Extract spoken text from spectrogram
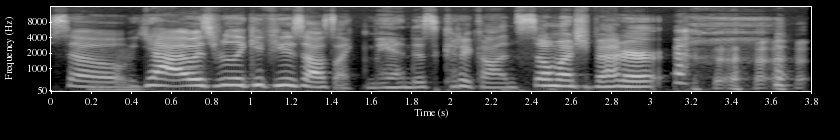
So Mhm. yeah, I was really confused. I was like, man, this could have gone so much better.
